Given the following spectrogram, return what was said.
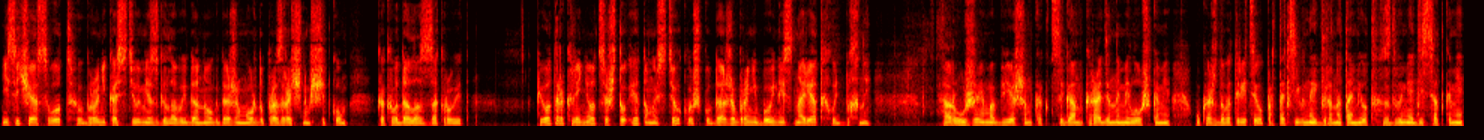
И сейчас вот в бронекостюме с головы до ног даже морду прозрачным щитком, как водолаз, закроет. Петр клянется, что этому стеклышку даже бронебойный снаряд хоть бы хны. Оружием обвешан, как цыган краденными ложками. У каждого третьего портативный гранатомет с двумя десятками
